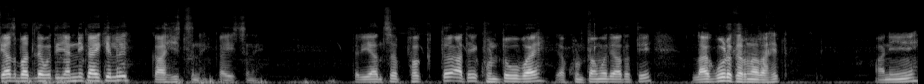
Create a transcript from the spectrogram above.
त्याच बदल्यामध्ये यांनी काय केलं काहीच नाही काहीच नाही. तर यांचं फक्त आता एक खुंट उभं आहे. या खुंटामध्ये आता ते लागवड करणार आहेत. आणि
